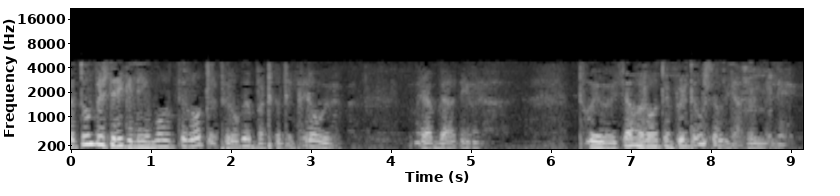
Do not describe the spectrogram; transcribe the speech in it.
कि तुम भी स्त्री के लिए मोड़ते रोते, फिरोगे, भटकते, फिरोगे। मेरा ब्याह नहीं हो रहा। तो रोते, फिरते, उस समय जाकर मिले।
